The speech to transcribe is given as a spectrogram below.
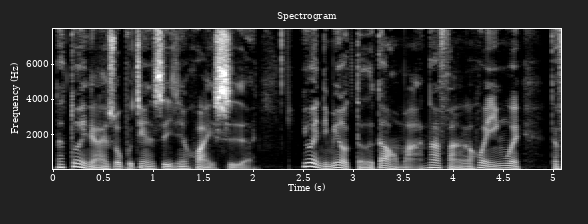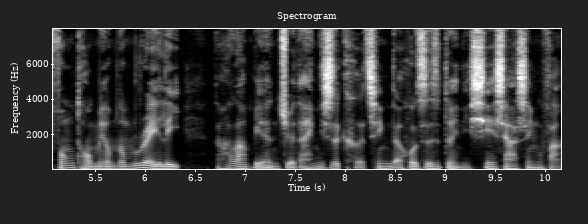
那对你来说不见得是一件坏事哎，因为你没有得到嘛，那反而会因为的风头没有那么锐利，然后让别人觉得，哎，你是可亲的，或者是对你卸下心防。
